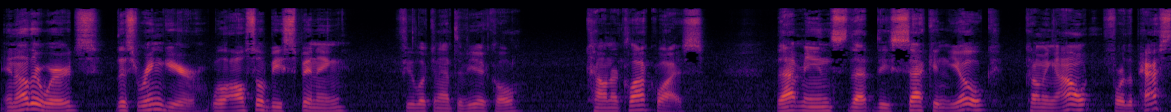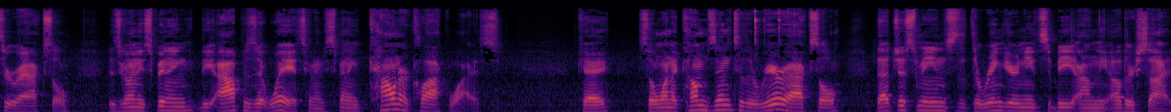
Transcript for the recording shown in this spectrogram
In other words, this ring gear will also be spinning, if you're looking at the vehicle, counterclockwise. That means that the second yoke coming out for the pass-through axle is going to be spinning the opposite way. It's going to be spinning counterclockwise. Okay, so when it comes into the rear axle, that just means that the ring gear needs to be on the other side.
